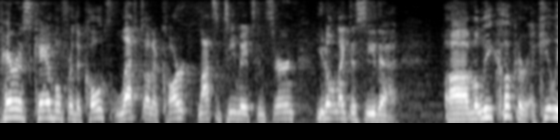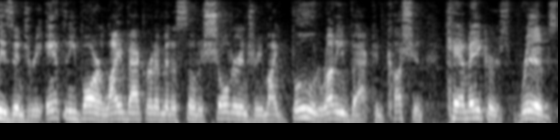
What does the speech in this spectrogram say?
Parris Campbell for the Colts left on a cart. Lots of teammates concerned. You don't like to see that. Uh, Malik Hooker, Achilles injury. Anthony Barr, linebacker out of Minnesota, shoulder injury. Mike Boone, running back, concussion. Cam Akers, ribs.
